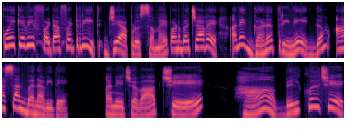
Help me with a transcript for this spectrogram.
કોઈક એવી ફટાફટ રીત જે આપણો સમય પણ બચાવે અને ગણતરીને એકદમ આસાન બનાવી દે. અને જવાબ છે, હા, બિલકુલ છે.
